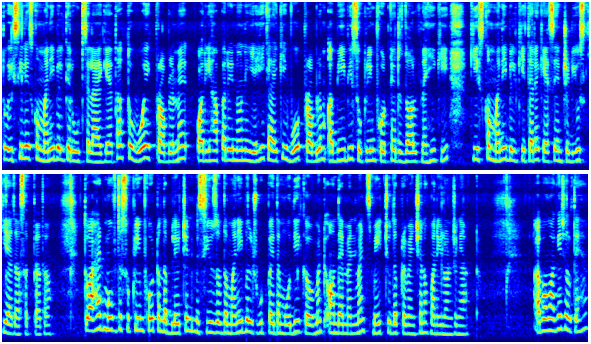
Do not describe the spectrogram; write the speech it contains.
तो इसीलिए इसको मनी बिल के रूट से लाया गया था। तो वो एक प्रॉब्लम है और यहाँ पर इन्होंने यही कहा कि वो प्रॉब्लम अभी भी सुप्रीम कोर्ट ने रिजॉल्व नहीं की कि इसको मनी बिल की तरह कैसे इंट्रोड्यूस किया जा सकता था। तो I had move the supreme court on the blatant misuse of the money bill route by the Modi government on the amendments made to the prevention of money laundering act अब हम आगे चलते हैं।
